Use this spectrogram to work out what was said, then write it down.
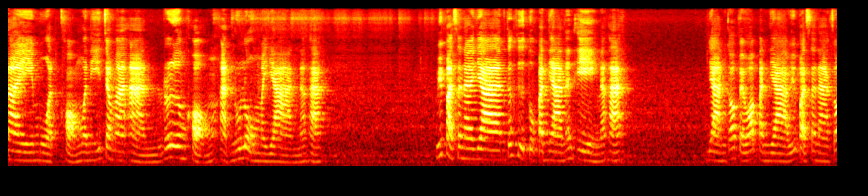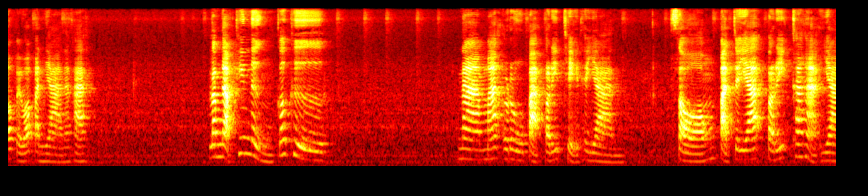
ในหมวดของวันนี้จะมาอ่านเรื่องของอนุโลมยานนะคะ วิปัสสนาญาณก็คือตัวปัญญานั่นเองนะคะญาณก็แปลว่าปัญญา วิปัสสนาก็แปลว่าปัญญานะคะลำดับที่หนึ่งก็คือ นามรูปะปริเฉทยาน 2. ปัจจยะปริคหายา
